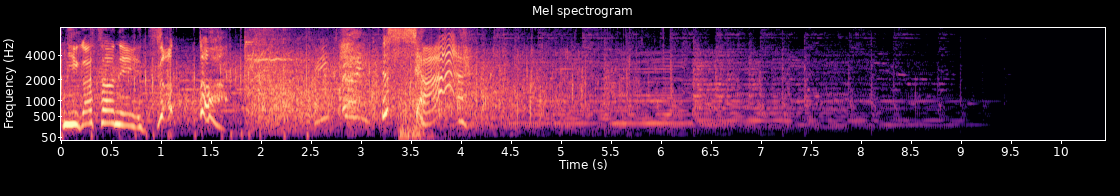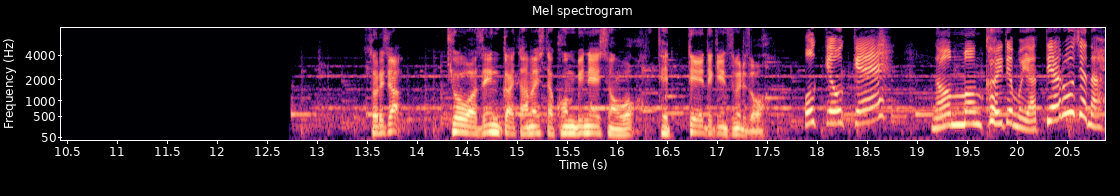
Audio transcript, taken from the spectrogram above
逃がさねえぞっとそれじゃ今日は前回試したコンビネーションを徹底的に詰めるぞ。オッケーオッケー。何万回でもやってやろうじゃない。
